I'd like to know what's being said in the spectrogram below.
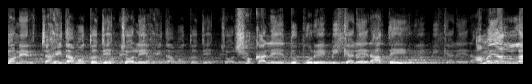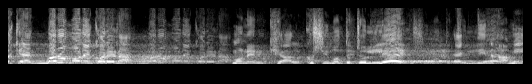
মনের চাহিদা মতো যে চলে, সকালে, দুপুরে, বিকালে, রাতে, আমি আল্লাহকে একবারও মনে করে না। মনের খেয়াল, খুশি মতো চললে একদিন আমি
